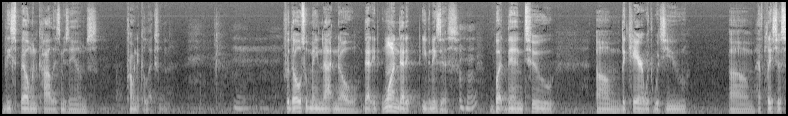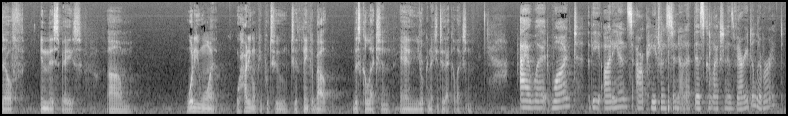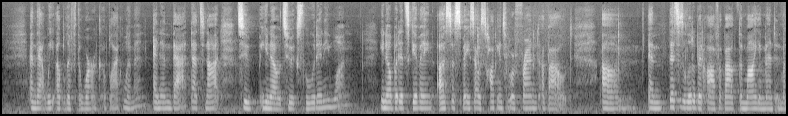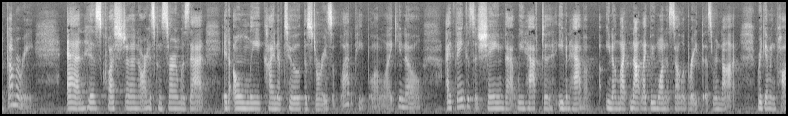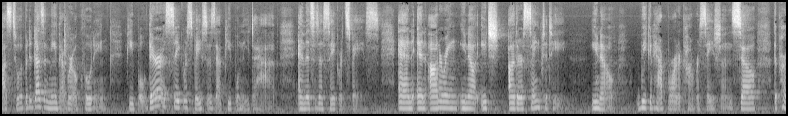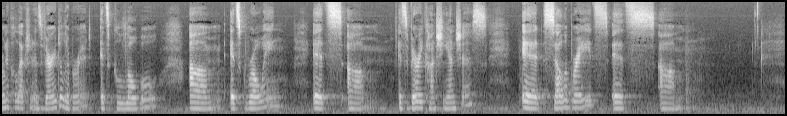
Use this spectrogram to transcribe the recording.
The Spelman College Museum's permanent collection? For those who may not know that it, one, that it even exists, but then two, um, the care with which you um, have placed yourself in this space. Um, what do you want, or how do you want people to, to think about this collection and your connection to that collection? I would want the audience, our patrons, to know that this collection is very deliberate and that we uplift the work of black women. And in that, that's not to, you know, to exclude anyone, you know, but it's giving us a space. I was talking to a friend about, um, and this is a little bit off about the monument in Montgomery. And his question or his concern was that it only kind of told the stories of black people. I'm like, you know, I think it's a shame that we have to even have a, you know, like not like we want to celebrate this. We're not. We're giving pause to it, but it doesn't mean that we're occluding people. There are sacred spaces that people need to have, and this is a sacred space. And in honoring, you know, each other's sanctity, you know, we can have broader conversations. So the permanent collection is very deliberate. It's global. Um, it's growing. It's um, it's very conscientious. It celebrates. It's um,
